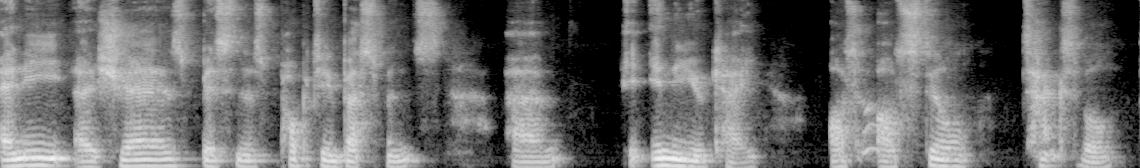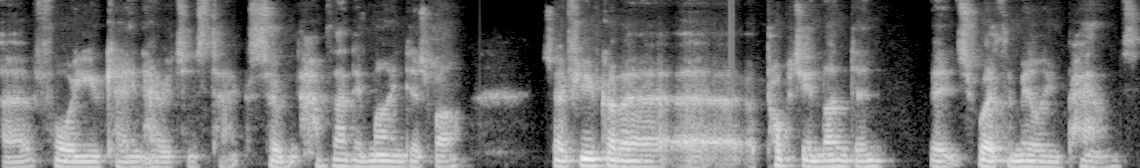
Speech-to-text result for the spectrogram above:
any uh, shares, business, property investments um, in the UK are, are still taxable uh, for UK inheritance tax. So have that in mind as well. So if you've got a, a, a property in London that's worth a million pounds,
